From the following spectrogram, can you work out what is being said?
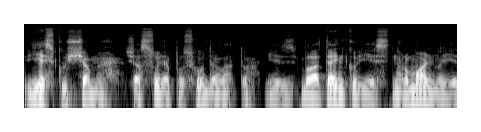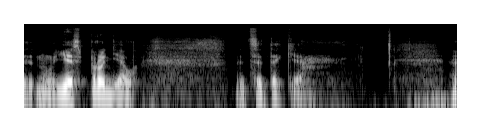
є кущами. Зараз соя посходила, то є багатенько, є нормально, є, ну, є проділ. Це таке. Е,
